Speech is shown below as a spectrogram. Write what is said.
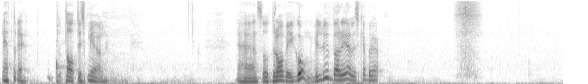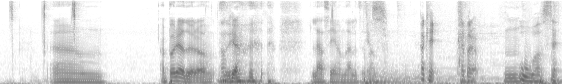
vad heter det? Potatismjöl. Eh, så drar vi igång. Vill du börja eller ska jag börja? Um, ja, börja du då. Så ska jag läsa igenom det här lite snabbt. Yes. Okej, jag börjar. Mm. Oavsett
